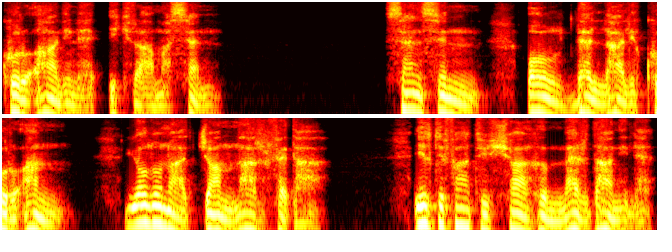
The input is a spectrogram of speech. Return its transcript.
Kur'an ile ikrama sen. Sensin ol dellali Kur'an, yoluna canlar feda. İltifati şahı merdan ile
